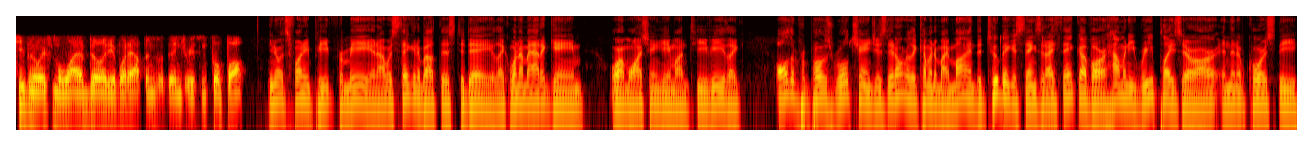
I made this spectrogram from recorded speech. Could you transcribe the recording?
keeping away from the liability of what happens with injuries in football. You know, it's funny, Pete, for me, and I was thinking about this today. Like when I'm at a game or I'm watching a game on TV, like all the proposed rule changes, they don't really come into my mind. The two biggest things that I think of are how many replays there are, and then, of course, the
